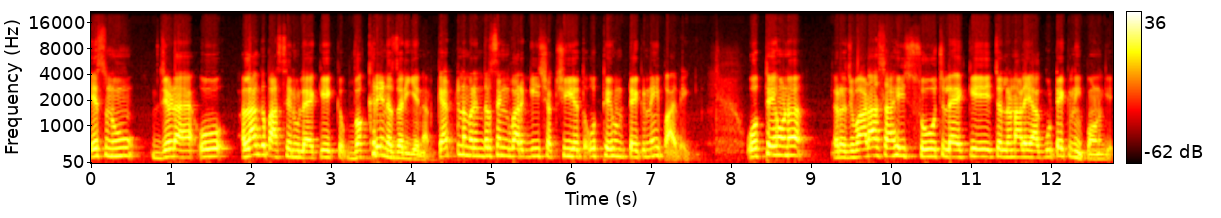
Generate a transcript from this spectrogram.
ਇਸ ਨੂੰ ਜਿਹੜਾ ਹੈ ਉਹ ਅਲੱਗ ਪਾਸੇ ਨੂੰ ਲੈ ਕੇ ਇੱਕ ਵੱਖਰੇ ਨਜ਼ਰੀਏ ਨਾਲ, ਕੈਪਟਨ ਅਮਰਿੰਦਰ ਸਿੰਘ ਵਰਗੀ ਸ਼ਖਸੀਅਤ ਉੱਥੇ ਹੁਣ ਟਿਕ ਨਹੀਂ ਪਾਵੇਗੀ। ਉੱਥੇ ਹੁਣ ਰਜਵਾੜਾ ਸ਼ਾਹੀ ਸੋਚ ਲੈ ਕੇ ਚੱਲਣ ਵਾਲੇ ਆਗੂ ਟਿਕ ਨਹੀਂ ਪਾਉਣਗੇ।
